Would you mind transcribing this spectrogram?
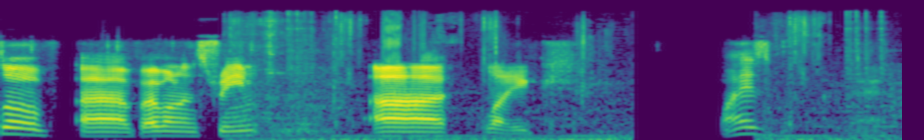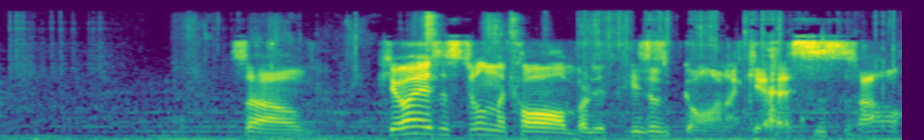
Also, uh, for everyone on stream, uh, like, why is... So, QIS is still in the call, but he's just gone, I guess, so...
